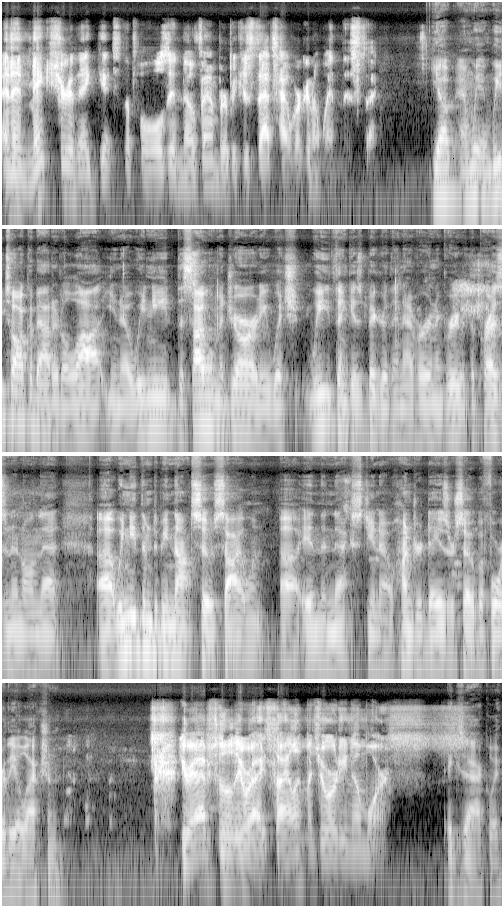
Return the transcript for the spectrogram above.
And then make sure they get to the polls in November because that's how we're going to win this thing. Yep, and we and we talk about it a lot. You know, we need the silent majority, which we think is bigger than ever, and agree with the president on that. Uh, we need them to be not so silent uh, in the next, you know, hundred days or so before the election. You're absolutely right. Silent majority, no more. Exactly.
